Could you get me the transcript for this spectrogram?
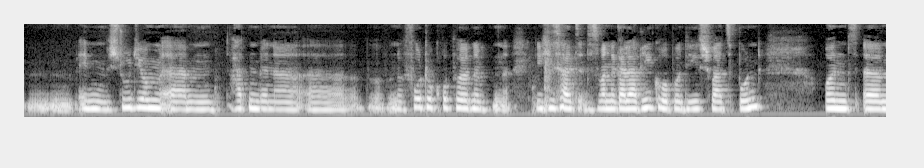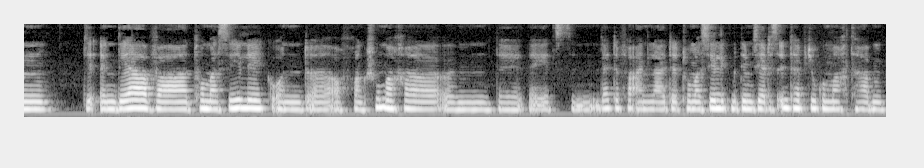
im Studium ähm, hatten wir eine, äh, eine Fotogruppe, eine, die hieß halt, das war eine Galeriegruppe und die hieß Schwarz-Bunt. Und ähm, in der war Thomas Selig und äh, auch Frank Schumacher, ähm, der, der jetzt den Letteverein leitet, Thomas Selig, mit dem sie ja das Interview gemacht haben,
